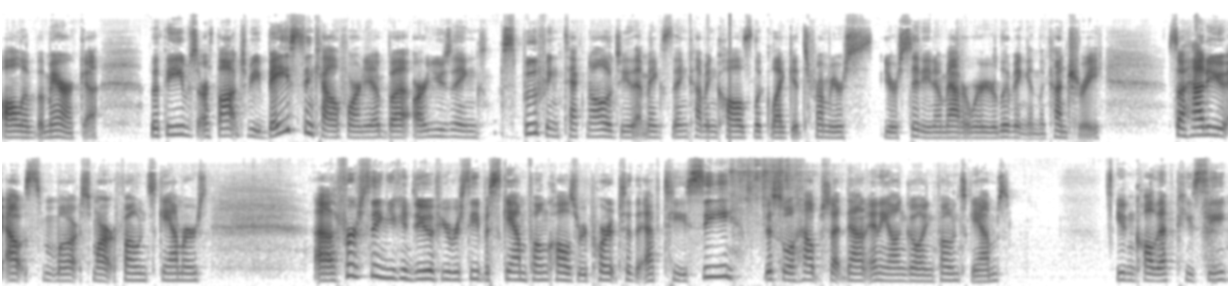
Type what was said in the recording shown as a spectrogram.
all of America. The thieves are thought to be based in California, but are using spoofing technology that makes the incoming calls look like it's from your your city, no matter where you're living in the country. So, how do you outsmart smartphone scammers? Uh, first thing you can do if you receive a scam phone call is report it to the FTC. This will help shut down any ongoing phone scams. You can call the FTC,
